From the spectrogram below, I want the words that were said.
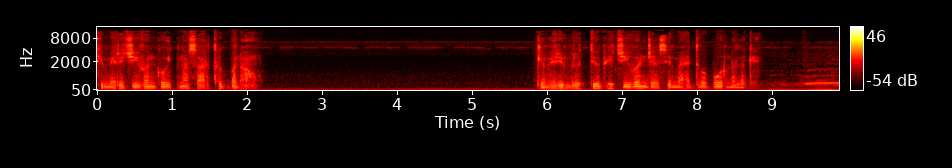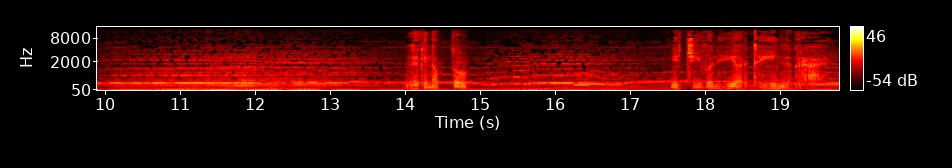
कि मेरे जीवन को इतना सार्थक बनाऊँ कि मेरी मृत्यु भी जीवन जैसे महत्वपूर्ण लगे। लेकिन अब तो ये जीवन ही अर्थहीन लग रहा है।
